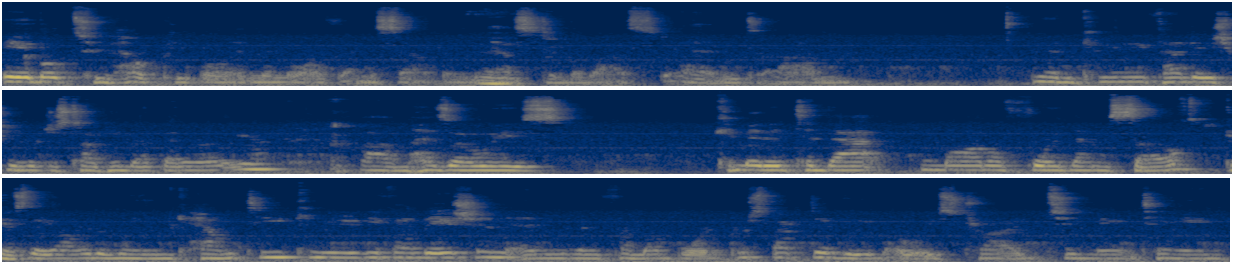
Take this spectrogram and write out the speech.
able to help people in the north and the south and the Yeah. east and the west. And um, you know, the community foundation we were just talking about that earlier um, has always committed to that model for themselves because they are the Wayne County Community Foundation, and even from a board perspective, we've always tried to maintain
